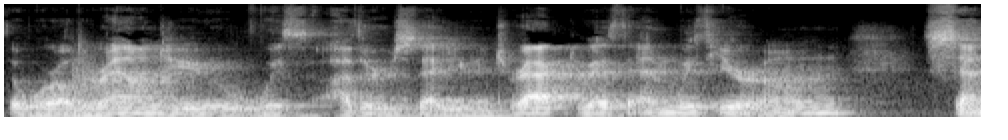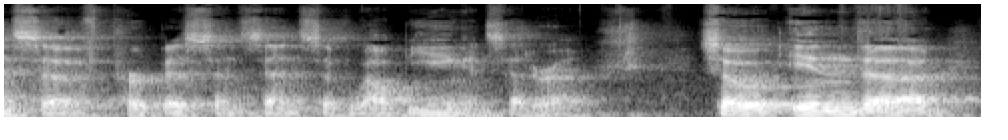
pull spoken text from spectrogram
the world around you, with others that you interact with, and with your own sense of purpose and sense of well-being, etc. So in the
